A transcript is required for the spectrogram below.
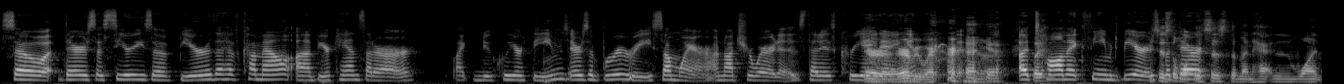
So there's a series of beer that have come out, uh, beer cans that are like nuclear themes. There's a brewery somewhere, I'm not sure where it is, that is they're, creating they're everywhere. yeah. But atomic themed beers. Is this, But the they're one, is this the Manhattan one,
